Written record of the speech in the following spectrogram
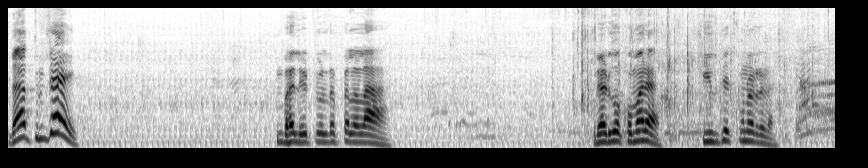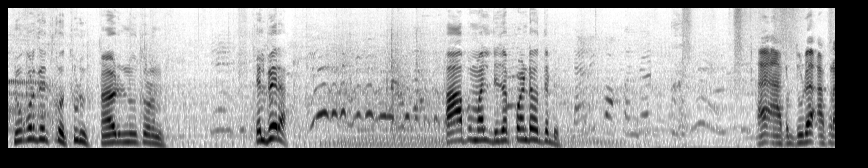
దా తుడిచే బలెట్టుకుంటారు పిల్లలా. అడుగో కుమారా చీపు తెచ్చుకున్నాడు రా నువ్వు కూడా తెచ్చుకో తుడు. ఆడు నువ్వు చూడండి వెళ్ళిపోయారా. పాప మళ్ళీ డిసప్పాయింట్ అవుతాడు. ఆ, అక్కడ చూడ అక్కడ.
